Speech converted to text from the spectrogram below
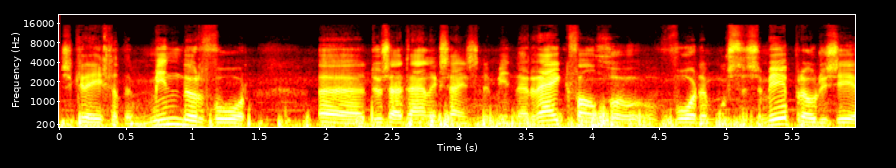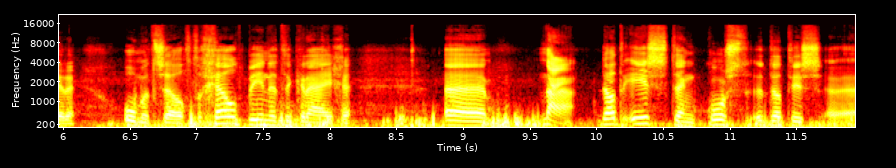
Ze kregen er minder voor. Uh, dus uiteindelijk zijn ze er minder rijk van geworden. Moesten ze meer produceren om hetzelfde geld binnen te krijgen. Uh, nou dat is ten koste, dat is uh,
